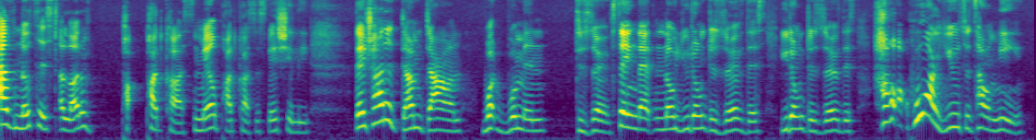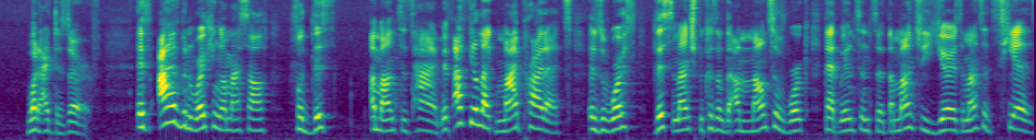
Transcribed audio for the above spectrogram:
I've noticed a lot of po- podcasts, male podcasts especially, they try to dumb down what women deserve. Saying that no you don't deserve this. You don't deserve this. How who are you to tell me what i deserve? If i've been working on myself for this amount of time if i feel like my product is worth this much because of the amount of work that went into it, the amount of years, the amount of tears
